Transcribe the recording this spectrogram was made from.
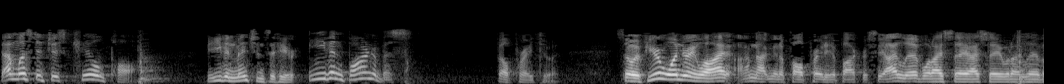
That must have just killed Paul. He even mentions it here. Even Barnabas fell prey to it. So if you're wondering, well, I, am not going to fall prey to hypocrisy. I live what I say, I say what I live.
